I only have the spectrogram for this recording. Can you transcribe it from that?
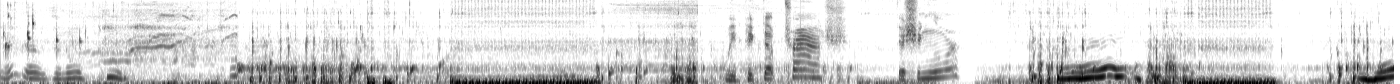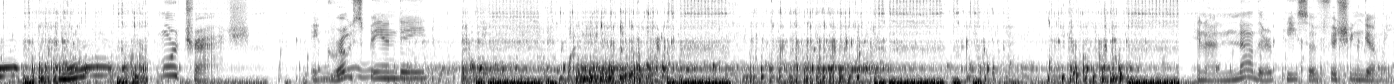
That goes an old key. We picked up trash, fishing lure, more trash, a gross band aid, and another piece of fishing gummy.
